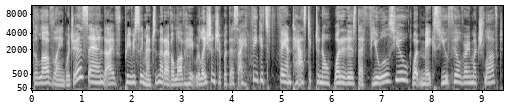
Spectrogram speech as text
The Love Languages, and I've previously mentioned that I have a love hate relationship with this. I think it's fantastic to know what it is that fuels you, what makes you feel very much loved.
